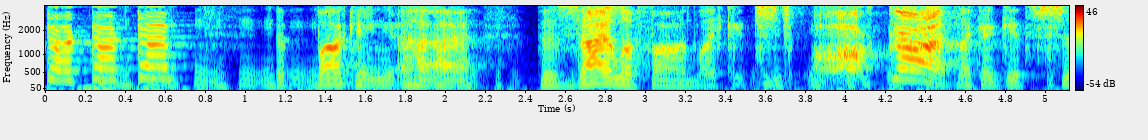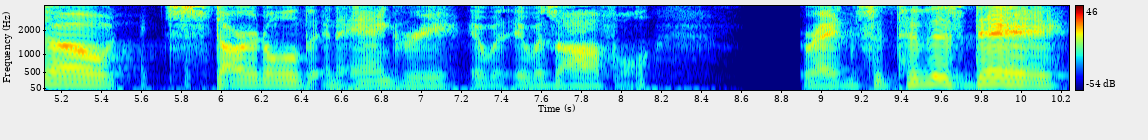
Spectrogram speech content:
dun, dun, dun, the fucking uh, the xylophone, like just oh god, like I get so startled and angry. It was it was awful, right? And so to this day.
